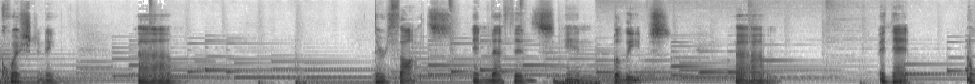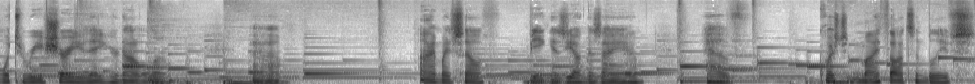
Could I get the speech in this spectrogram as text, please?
questioning um, their thoughts and methods and beliefs. Um, and that I want to reassure you that you're not alone. Um, I myself, being as young as I am, have questioned my thoughts and beliefs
